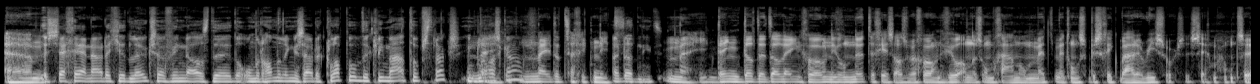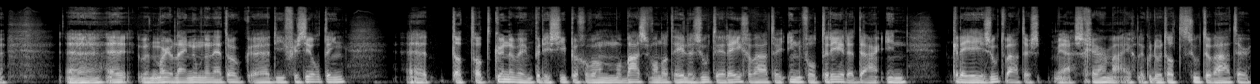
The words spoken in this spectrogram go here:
Ehm, Dus zeg jij nou dat je het leuk zou vinden als de, de onderhandelingen zouden klappen op de klimaattop straks in Glasgow? Nee, nee, dat zeg ik niet. Oh, dat niet. Nee, ik denk dat het alleen gewoon heel nuttig is als we gewoon veel anders omgaan om met, met onze beschikbare resources. Zeg maar. onze, eh, Marjolein noemde net ook eh, die verzilting. Eh, dat, dat kunnen we in principe gewoon op basis van dat hele zoete regenwater infiltreren. Daarin creëer je zoetwater ja, schermen eigenlijk. Door dat zoete water,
